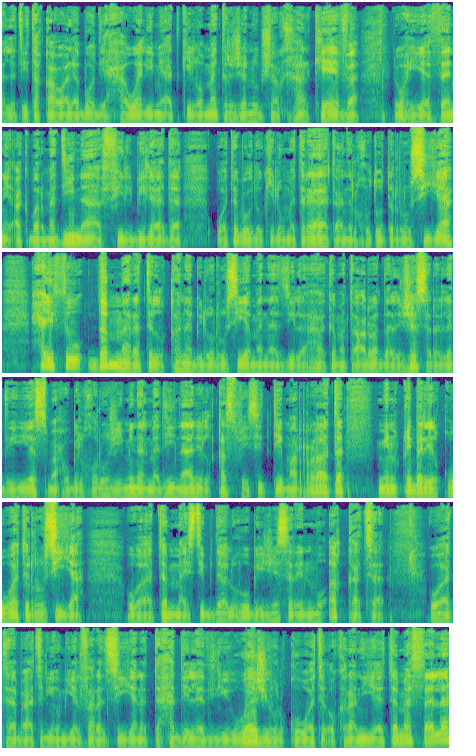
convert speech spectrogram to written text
التي تقع على بعد حوالي 100 كيلومتر جنوب شرق خاركيف وهي ثاني أكبر مدينة في البلاد وتبعد كيلومترات عن الخطوط الروسية حيث دمرت القنابل الروسية منازلها كما تعرض الجسر الذي يسمح بالخروج من المدينة للقصف ست مرات من قبل القوات الروسية وتم استبداله بجسر مؤقت. وتابعت اليومية الفرنسية التحدي الذي يواجه القوات الأوكرانية يتمثل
